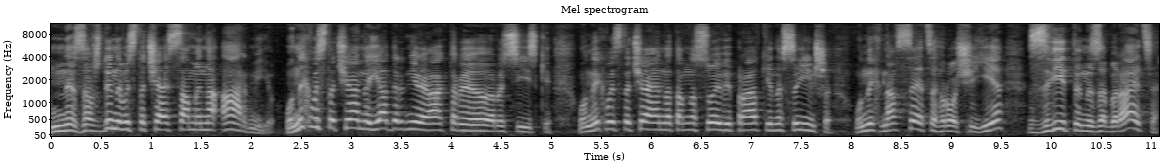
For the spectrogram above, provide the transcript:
не завжди не вистачає саме на армію. У них вистачає на ядерні реактори російські, у них вистачає на там на соєві правки, на все інше. У них на все це гроші є, звідти не забирається,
